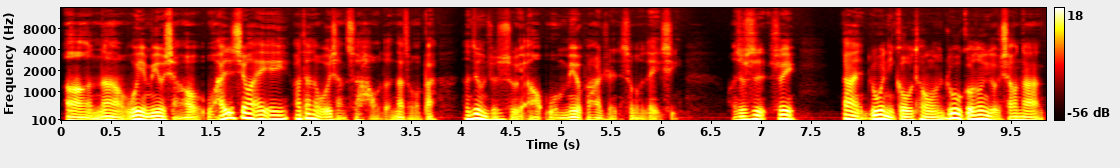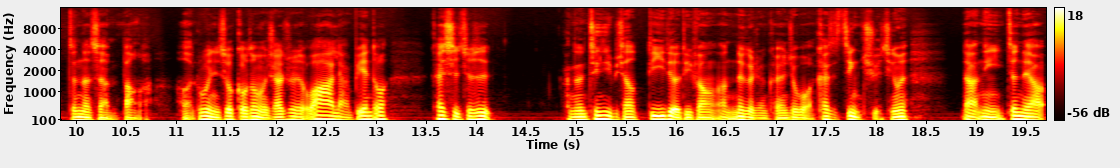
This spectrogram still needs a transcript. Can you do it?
啊、那我也没有想要，我还是希望 AA 啊，但是我又想吃好的，那怎么办？那这种就是属于啊，我没有办法忍受的类型啊，就是所以，当然如果你沟通，如果沟通有效，那真的是很棒啊。好，如果你说沟通有效，就是哇，两边都开始就是可能经济比较低的地方啊，那个人可能就我开始进去。请问，那你真的要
